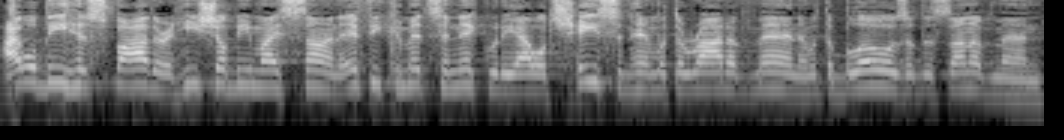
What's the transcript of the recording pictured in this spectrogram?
I will be his father, and he shall be my son. If he commits iniquity, I will chasten him with the rod of men and with the blows of the Son of Men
